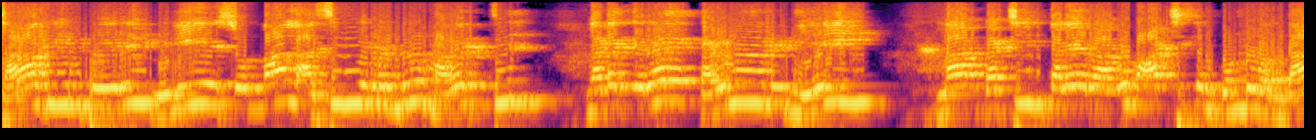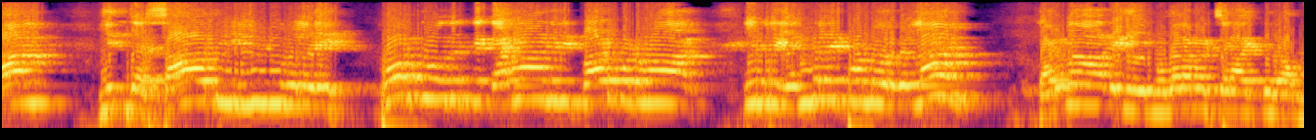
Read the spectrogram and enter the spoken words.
சாதியின் பெயரை வெளியே சொன்னால் அசிங்கம் என்று மறைத்து நடக்கிற கருணாநிதியை நாம் கட்சியின் தலைவராகவும் ஆட்சிக்கும் கொண்டு வந்தால் இந்த சாதி இழிவுகளை போக்குவதற்கு கருணாநிதி பாடுபடுவார் என்று எங்களை போன்றவர்கள்லாம் கருணாநிதியை முதலமைச்சராக்கிறோம்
